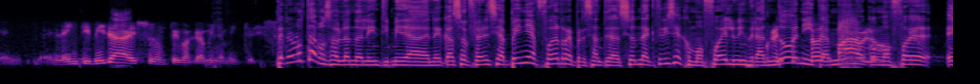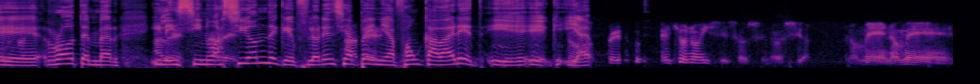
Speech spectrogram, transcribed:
en- en la intimidad, eso es un tema que a mí no me interesa. Pero no estamos hablando de la intimidad. En el caso de Florencia Peña fue en representación de actrices como fue Luis Brandoni no también, o como fue eh, Rottenberg. Y A la ver, insinuación de que Florencia. Peña fue a un cabaret y, y- y a- No, pero yo no hice esa observación. No me, no me,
